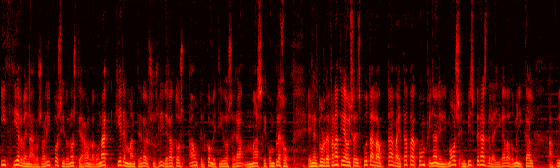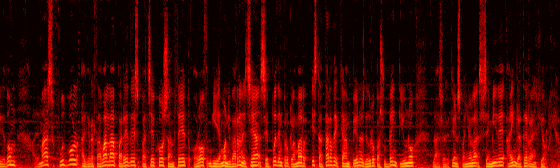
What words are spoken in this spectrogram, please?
y Ciervena. Los Galipos y Donostia Raúl Lagunac quieren mantener sus lideratos, aunque el cometido será más que complejo. En el Tour de Francia hoy se disputa la octava etapa con final en Limoges en vísperas de la llegada dominical a Puy de Dom. Además, fútbol, Agrezabala, Paredes, Pacheco, Sancet, Oroz, Guillamón y Barrenechea se pueden proclamar esta tarde campeones de Europa sub-21. La selección española se mide a Inglaterra en Georgia.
